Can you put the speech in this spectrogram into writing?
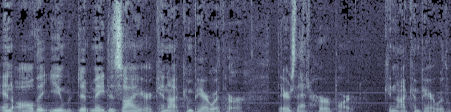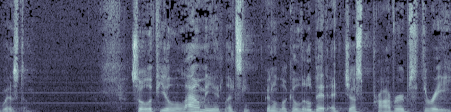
and all that you may desire cannot compare with her. There's that her part cannot compare with wisdom. So, if you'll allow me, let's going to look a little bit at just Proverbs 3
